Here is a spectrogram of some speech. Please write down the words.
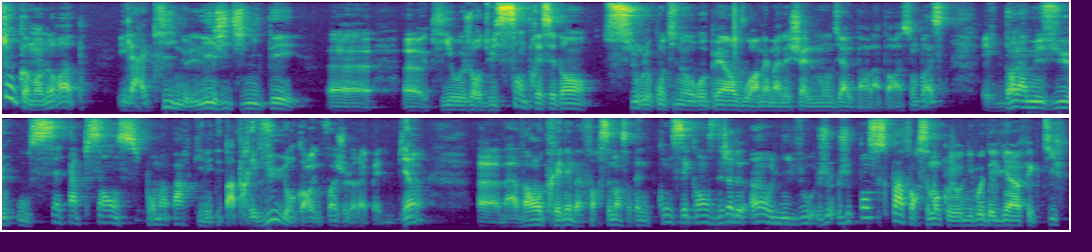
tout comme en Europe. Il a acquis une légitimité euh, euh, qui est aujourd'hui sans précédent sur le continent européen, voire même à l'échelle mondiale par rapport à son poste. Et dans la mesure où cette absence, pour ma part, qui n'était pas prévue, encore une fois, je le répète bien, euh, bah, va entraîner bah, forcément certaines conséquences. Déjà de un au niveau, je ne pense pas forcément qu'au niveau des liens affectifs,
